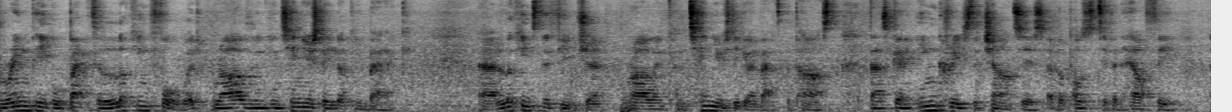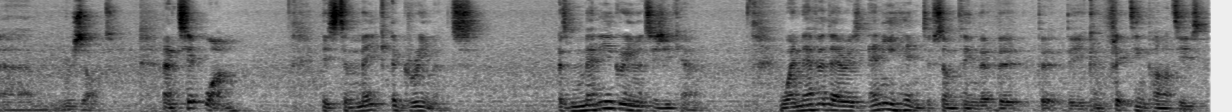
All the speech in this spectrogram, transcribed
bring people back to looking forward rather than continuously looking back, uh, looking to the future rather than continuously going back to the past, that's going to increase the chances of a positive and healthy um, result. And tip one is to make agreements, as many agreements as you can. Whenever there is any hint of something that the, the, the conflicting parties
